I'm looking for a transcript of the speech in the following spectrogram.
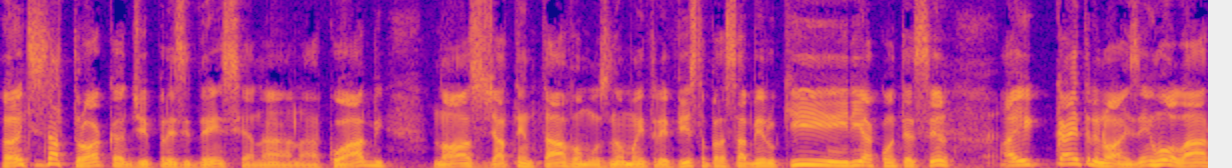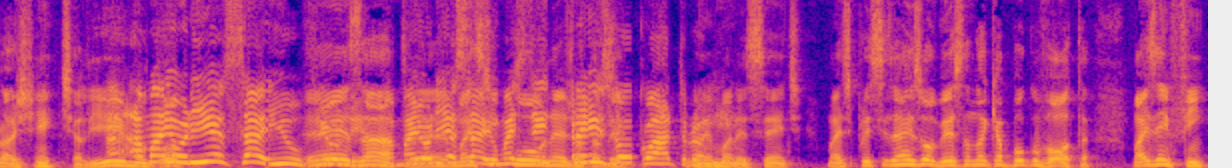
antes da troca de presidência na, na Coab, nós já tentávamos numa entrevista para saber o que iria acontecer. Aí cá entre nós, enrolaram a gente ali. A, a maioria saiu, viu? É, exato. A maioria é, mas saiu, ficou, mas tem né, três JB, ou quatro ali. remanescente. Mas precisa resolver, senão daqui a pouco volta. Mas enfim,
